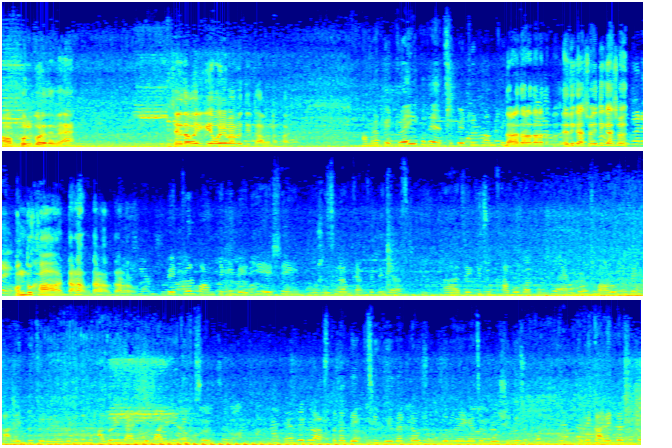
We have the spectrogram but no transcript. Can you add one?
আমার ফুল করে দেবে হ্যাঁ? সে দাও ওই ওইভাবে দিতে হবে না থাক। আমরা পেট্রোল কোথায় যাচ্ছি? পেট্রোল পাম্প থেকে দাঁড়া দাঁড়া দাঁড়া এদিকে আসো এদিকে আসো। অন্ধকার দাঁড়াও দাঁড়াও দাঁড়াও। পেট্রোল পাম্প থেকে বেরিয়ে এসে এই বসেছিলাম ক্যাফেতে জাস্ট যে কিছু খাব বা কিছু এত ঝড় উঠেছে কারেন্টও চলে যাবে কিন্তু ভালোই লাগছে বাড়ি যেতে থেকে রাস্তাটা দেখছি ওয়েদারটাও সুন্দর হয়ে গেছে বসে কিছুক্ষণ যদি কারেন্ট আসে তো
